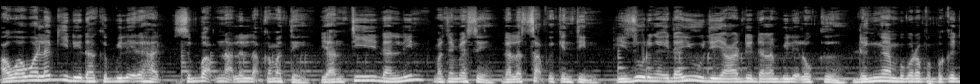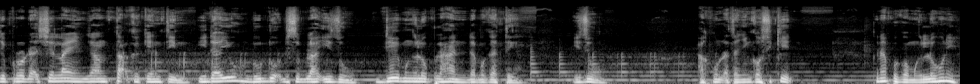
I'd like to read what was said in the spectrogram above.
Awal-awal lagi dia dah ke bilik rehat Sebab nak lelapkan mata. Yanti dan Lin macam biasa Dah lesap ke kantin. Izu dengan Idayu je yang ada dalam bilik loka. Dengan beberapa pekerja production lain yang tak ke kantin. Idayu duduk di sebelah Izu Dia mengeluh perlahan dan berkata Izu Aku nak tanya kau sikit. Kenapa kau mengeluh ni?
